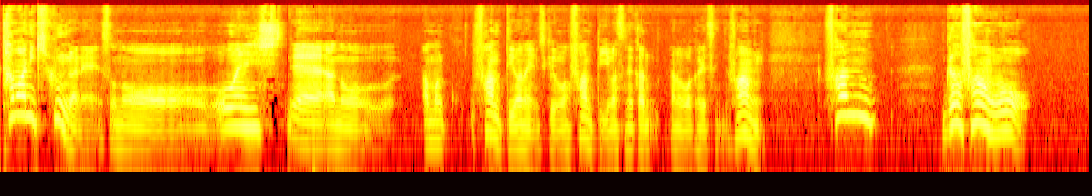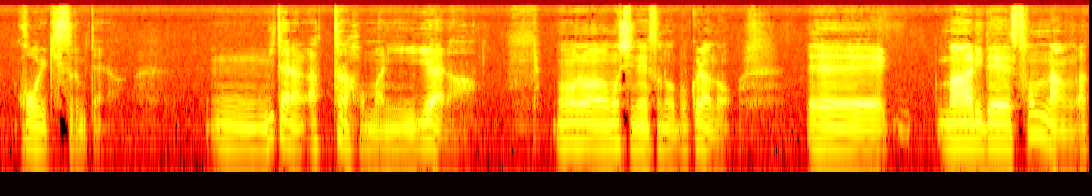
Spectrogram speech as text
たまに聞くんがねその応援してあのあんまファンって言わないんですけど、まあ、ファンって言いますね。かあの分かりやすいんで。ファンファンがファンを攻撃するみたいな。うんみたいなのあったらほんまに嫌やな。ももしねその僕らの、えー、周りでそんなんあっ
